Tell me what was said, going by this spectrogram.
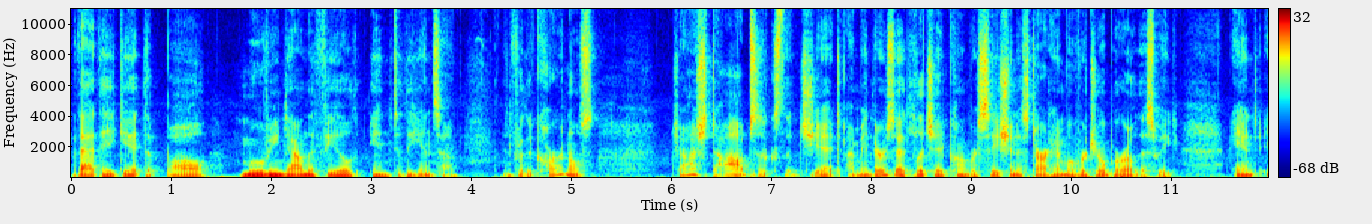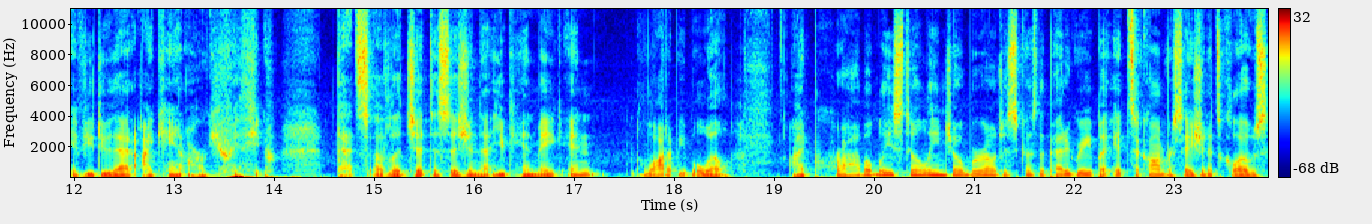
that they get the ball moving down the field into the end zone. And for the Cardinals, Josh Dobbs looks legit. I mean, there's a legit conversation to start him over Joe Burrow this week. And if you do that, I can't argue with you. That's a legit decision that you can make, and a lot of people will. I'd probably still lean Joe Burrow just because the pedigree, but it's a conversation. It's close.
